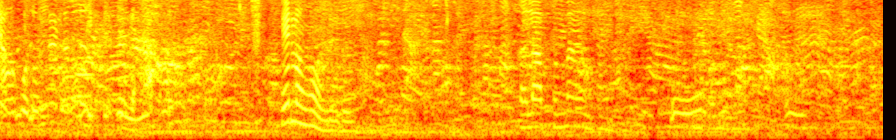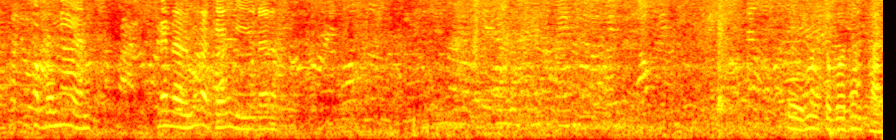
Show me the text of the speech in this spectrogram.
จับสมกันก็ตื่นตื่นนะเฮ็ดละงงเลยดิตลาดคนมาโอ้ก็บ่มีอันแม่นอันมันก็แข็งดีอยู่ได้ล่ะเออมันก็บ่ทันขาย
